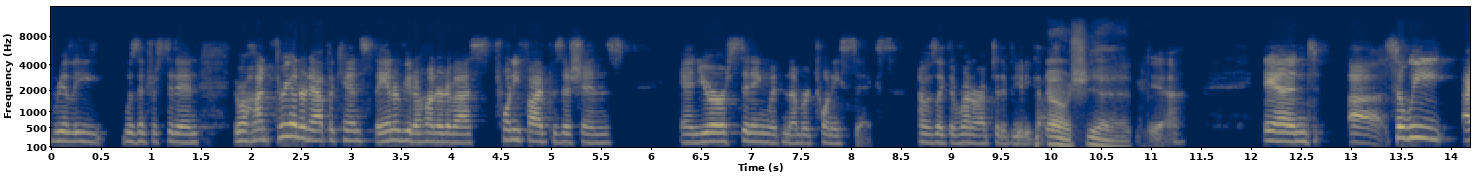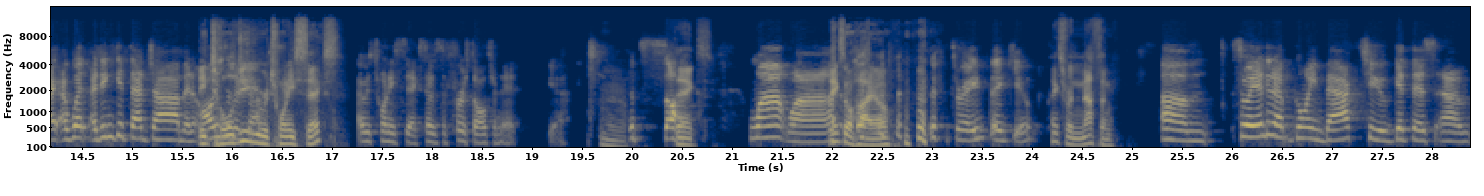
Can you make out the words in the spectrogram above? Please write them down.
really was interested in. There were 300 applicants. They interviewed 100 of us, 25 positions, and you're sitting with number 26. I was like the runner up to the beauty contest. No shit. Yeah. And uh, so we, I, I went, I didn't get that job, and They all told you you were 26. I was 26. I was the first alternate. It sucked. thanks. Wah wah. Thanks, Ohio. That's right. Thank you. Thanks for nothing. Um, so I ended up going back to get this. Um,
